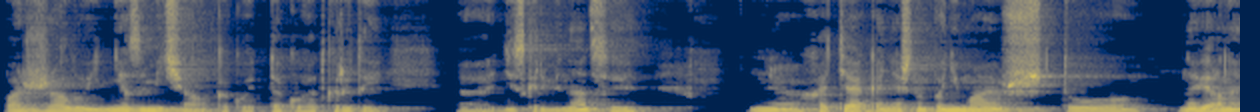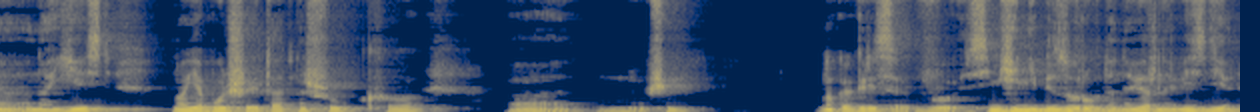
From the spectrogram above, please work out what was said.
пожалуй, не замечал какой-то такой открытой э, дискриминации. Э, хотя, конечно, понимаю, что, наверное, она есть, но я больше это отношу к, а, в общем, ну, как говорится, в семье не без урода. Наверное, везде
